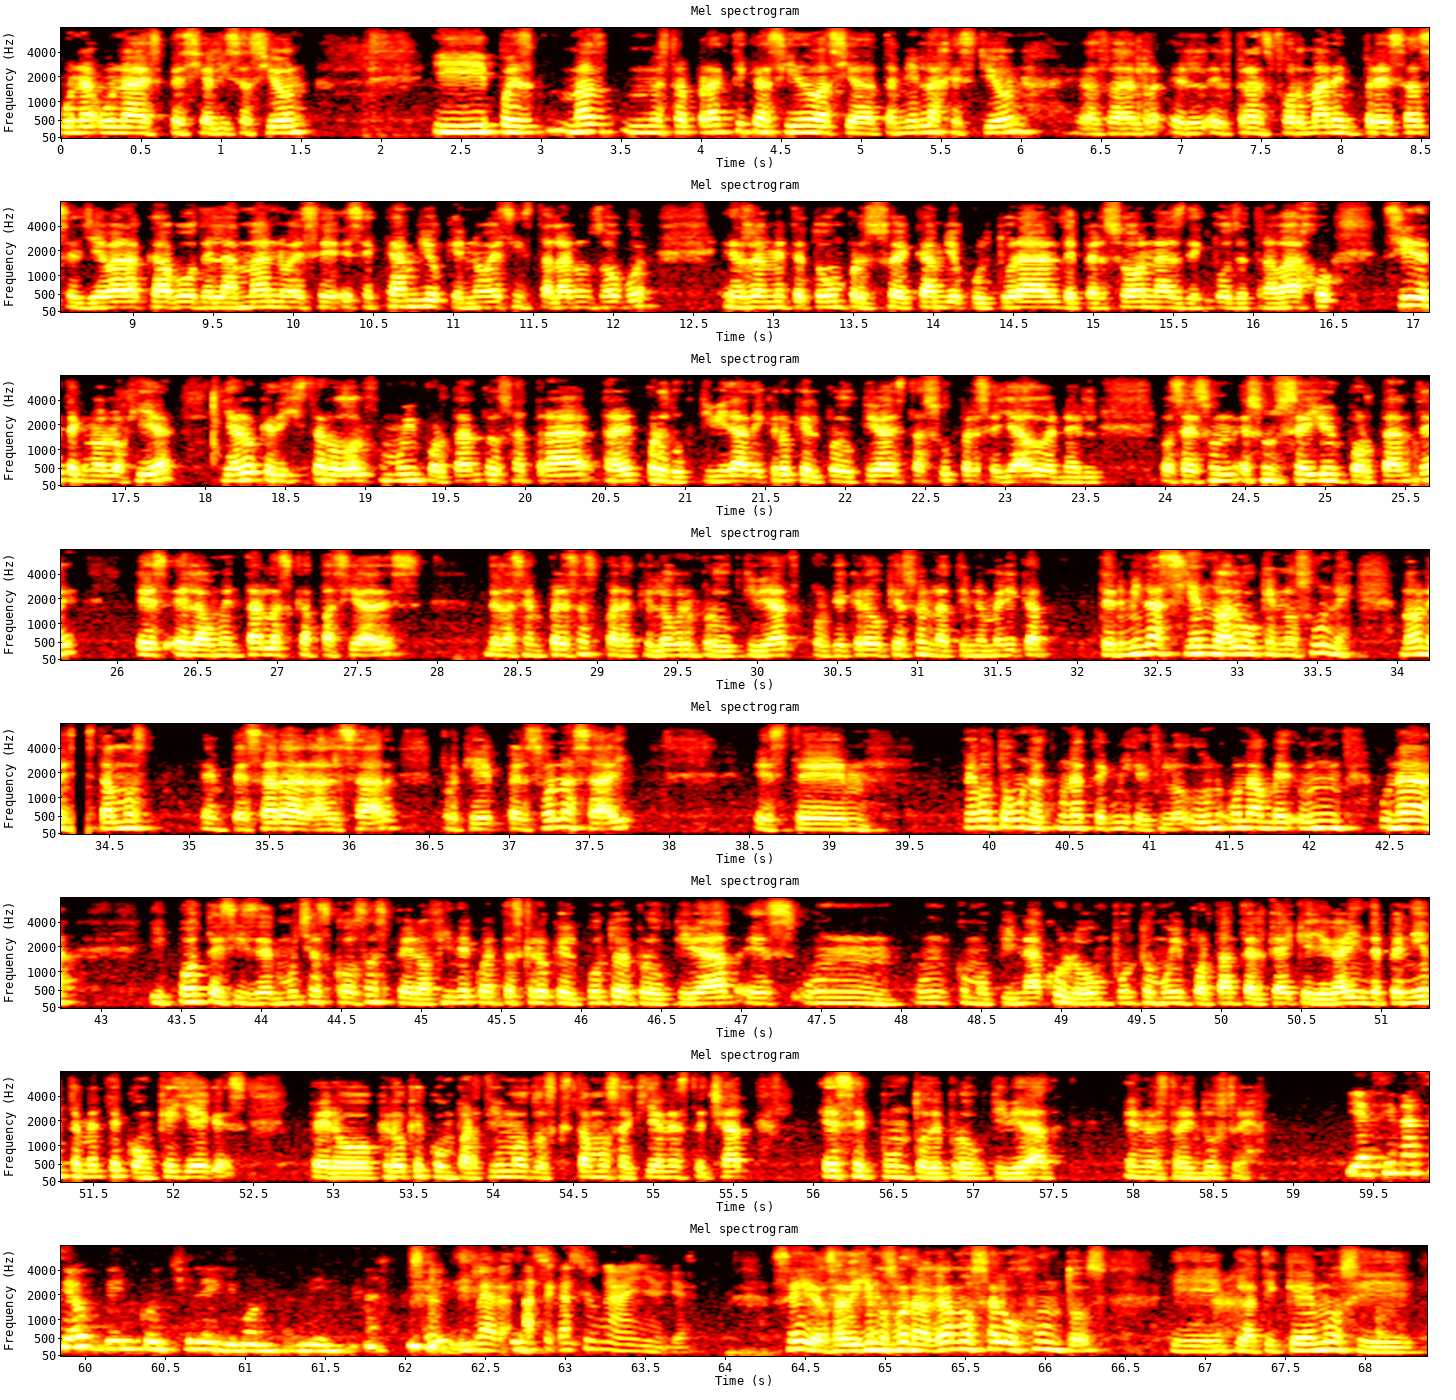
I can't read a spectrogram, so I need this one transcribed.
una, una especialización y pues más nuestra práctica ha sido hacia también la gestión, o sea, el, transformar empresas, el llevar a cabo de la mano ese, ese cambio que no es instalar un software, es realmente todo un proceso de cambio cultural, de personas, de equipos de trabajo, sí de tecnología. Ya lo que dijiste, Rodolfo, muy importante, o sea, traer, traer productividad, y creo que el productividad está súper sellado en el, o sea, es un, es un sello importante, es el aumentar las capacidades de las empresas para que logren productividad, porque creo que eso en Latinoamérica termina siendo algo que nos une, ¿no? Necesitamos empezar a alzar, porque personas hay, este, tengo toda una, una técnica y una, una hipótesis de muchas cosas, pero a fin de cuentas creo que el punto de productividad es un, un, como pináculo, un punto muy importante al que hay que llegar, independientemente con qué llegues, pero creo que compartimos los que estamos aquí en este chat ese punto de productividad en nuestra industria. Y así nació BIM con chile y limón también. Sí, claro, hace casi un año ya. Sí, o sea, dijimos, bueno, hagamos algo juntos y platiquemos y,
